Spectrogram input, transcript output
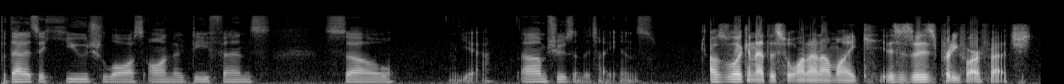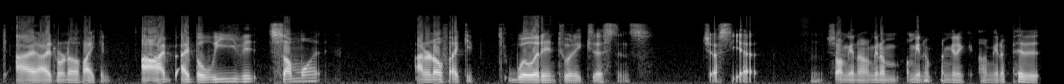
but that is a huge loss on their defense. So, yeah, I'm choosing the Titans. I was looking at this one and I'm like, this is this is pretty far fetched. I I don't know if I can. I I believe it somewhat. I don't know if I could will it into an existence just yet. So I'm gonna I'm gonna I'm gonna I'm gonna I'm gonna pivot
